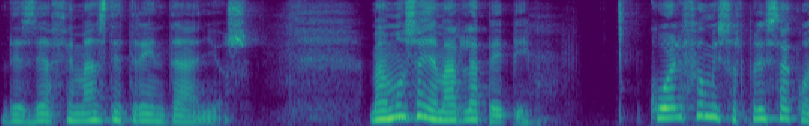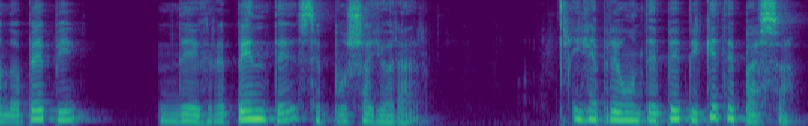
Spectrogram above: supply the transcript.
desde hace más de 30 años. Vamos a llamarla Pepi. ¿Cuál fue mi sorpresa cuando Pepi de repente se puso a llorar? Y le pregunté, Pepi, ¿qué te pasa?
